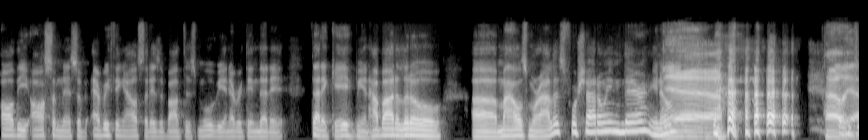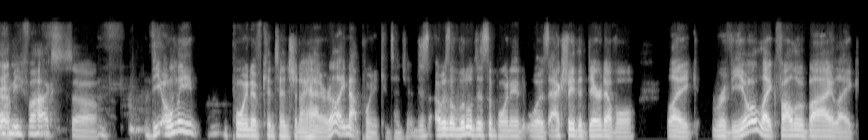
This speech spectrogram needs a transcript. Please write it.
all the awesomeness of everything else that is about this movie and everything that it that it gave me. And how about a little uh Miles Morales foreshadowing there, you know? Yeah. Hell yeah. Jamie Foxx. So the only point of contention I had, or like not point of contention, just I was a little disappointed was actually the Daredevil like reveal, like followed by like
